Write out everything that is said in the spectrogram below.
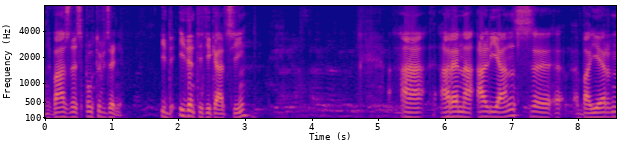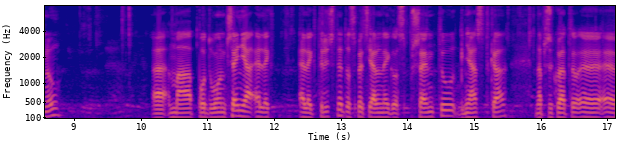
ważne z punktu widzenia id- identyfikacji. A arena Allianz e, Bayernu e, ma podłączenia elek- elektryczne do specjalnego sprzętu, gniazdka, na przykład e, e,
